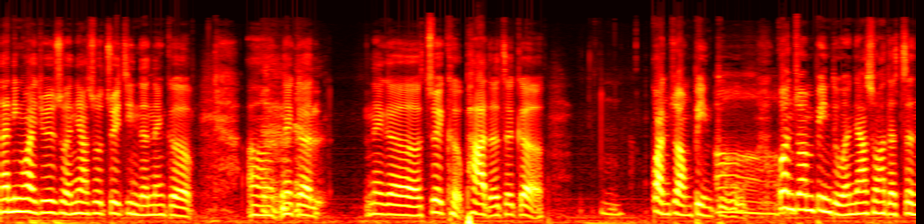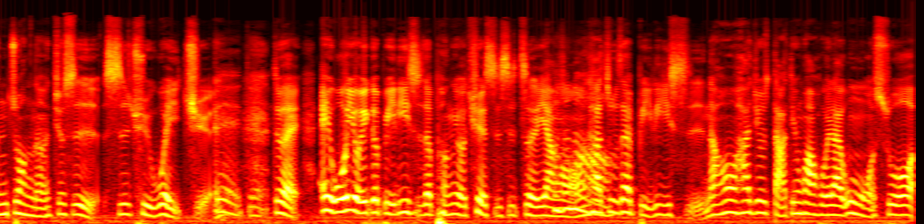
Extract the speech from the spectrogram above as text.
那另外就是说，人家说最近的那个呃那个那个最可怕的这个嗯。冠状病毒，哦、冠状病毒，人家说它的症状呢，就是失去味觉。对对对，哎、欸，我有一个比利时的朋友，确实是这样哦。哦他住在比利时，然后他就打电话回来问我说：“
